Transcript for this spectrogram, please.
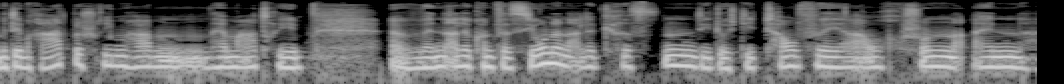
mit dem Rat beschrieben haben, Herr Matri, äh, wenn alle Konfessionen, alle Christen, die durch die Taufe ja auch schon ein,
